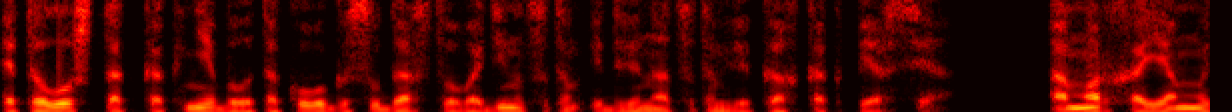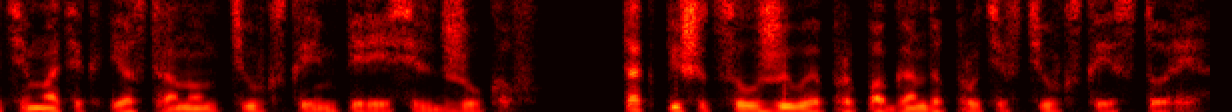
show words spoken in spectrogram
Это ложь так как не было такого государства в XI и XII веках как Персия. Амар Хаям математик и астроном Тюркской империи сельджуков. Так пишется лживая пропаганда против тюркской истории.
